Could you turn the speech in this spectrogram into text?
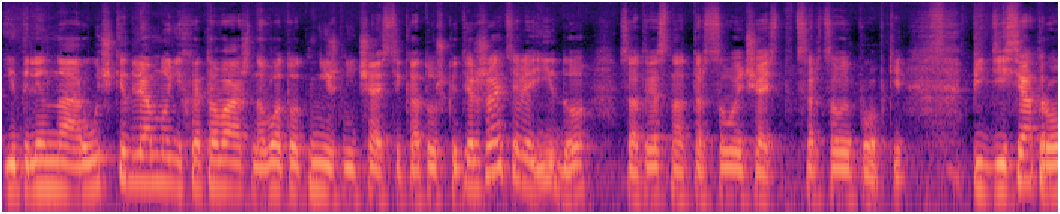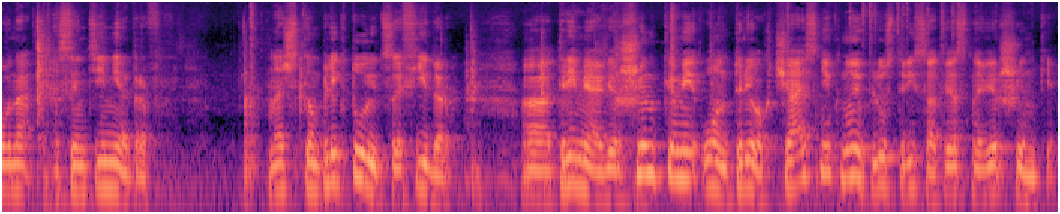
и длина ручки, для многих это важно, вот от нижней части катушка держателя и до, соответственно, торцевой части, торцевой пробки. 50 ровно сантиметров. Значит, комплектуется фидер э, тремя вершинками, он трехчастник, ну и плюс три, соответственно, вершинки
